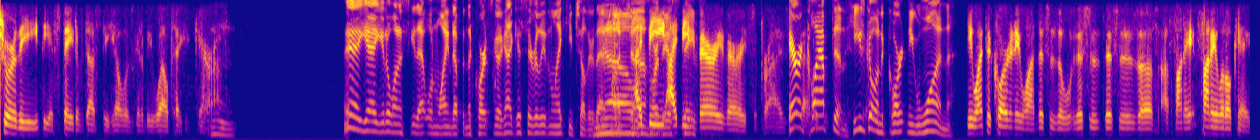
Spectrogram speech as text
sure the the estate of Dusty Hill is going to be well taken care of. Mm. Yeah, yeah. You don't want to see that one wind up in the courts. and go, I guess they really didn't like each other that No. much. huh? I'd be I'd be very very surprised. Eric Clapton. He's going to court and he won. he went to court and he won. This is a this is this is a, a funny funny little case.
